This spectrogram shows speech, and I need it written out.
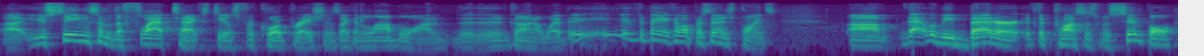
uh, you're seeing some of the flat tax deals for corporations, like in Labuan, that have gone away. But even if you have to pay a couple percentage points, um, that would be better if the process was simple.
